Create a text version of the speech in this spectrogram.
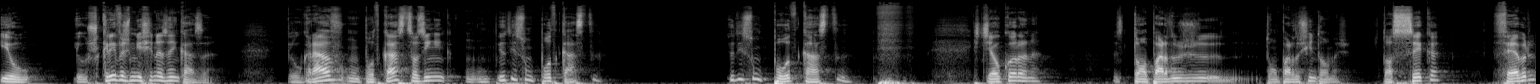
Eu, eu escrevo as minhas cenas em casa. Eu gravo um podcast sozinho. Em... um- Eu disse um podcast? Eu disse um podcast? Isto já é o corona. Estão a par dos, estão a par dos sintomas. Tosse seca, febre,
